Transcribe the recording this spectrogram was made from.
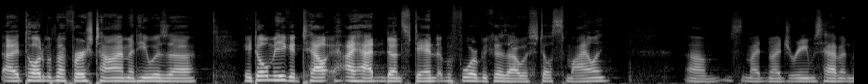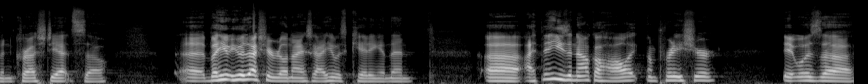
I told him it was my first time, and he was uh, he told me he could tell I hadn't done stand up before because I was still smiling. Um, my my dreams haven't been crushed yet, so. Uh, but he, he was actually a real nice guy. He was kidding, and then uh, I think he's an alcoholic. I'm pretty sure. It was uh,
